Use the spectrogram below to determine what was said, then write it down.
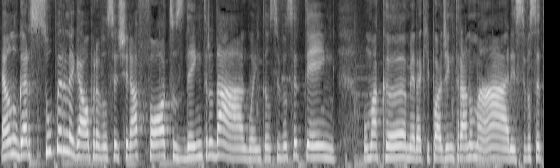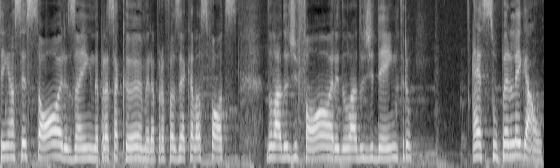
É um lugar super legal para você tirar fotos dentro da água. Então, se você tem uma câmera que pode entrar no mar e se você tem acessórios ainda para essa câmera para fazer aquelas fotos do lado de fora e do lado de dentro, é super legal.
